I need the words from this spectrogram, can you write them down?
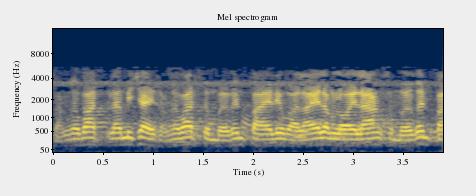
สังสารวัตและไม่ใช่สังสารวัตเสมอกันไปเรียกว่าไร้ร่องรอยล้างเสมอกันไป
